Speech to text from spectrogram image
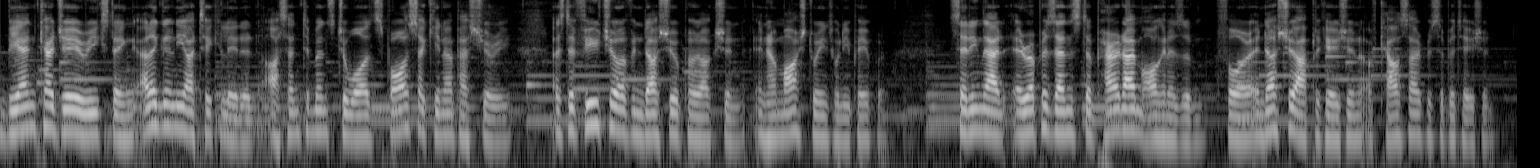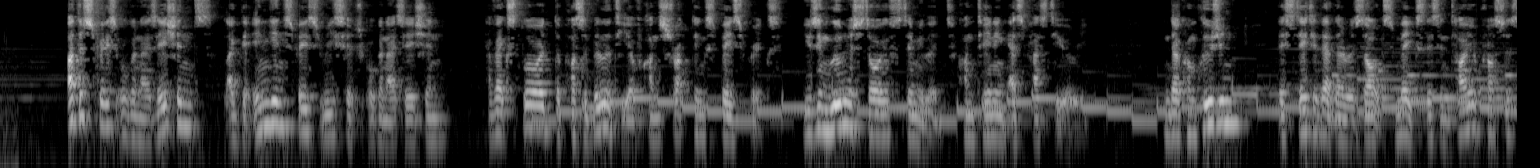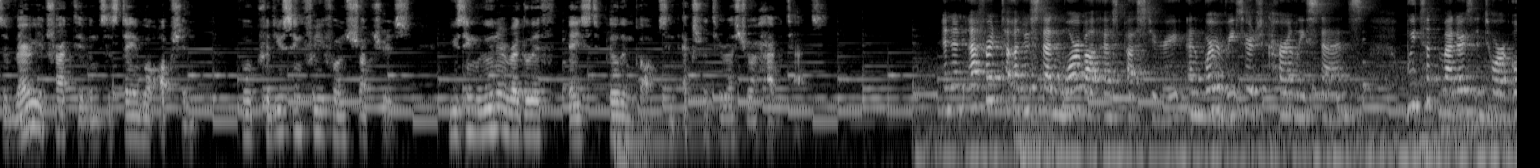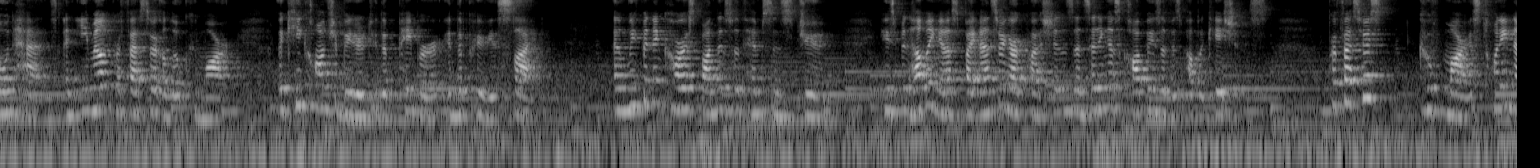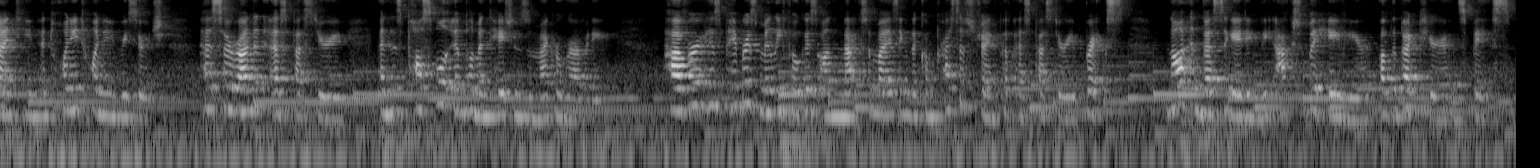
Bianca J. Reeksting elegantly articulated our sentiments towards Sporosarcina pasteuri as the future of industrial production in her March 2020 paper, stating that it represents the paradigm organism for industrial application of calcite precipitation. Other space organizations, like the Indian Space Research Organization, have explored the possibility of constructing space bricks using lunar soil simulant containing S. In their conclusion, they stated that their results makes this entire process a very attractive and sustainable option for producing freeform structures using lunar regolith-based building blocks in extraterrestrial habitats. In an effort to understand more about S. and where research currently stands, we took matters into our own hands and emailed Professor Aloke Kumar, a key contributor to the paper in the previous slide. And we've been in correspondence with him since June. He's been helping us by answering our questions and sending us copies of his publications. Professor Kumar's 2019 and 2020 research has surrounded S. pasteuri and its possible implementations in microgravity. However, his papers mainly focus on maximizing the compressive strength of S. pasteuri bricks, not investigating the actual behavior of the bacteria in space.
